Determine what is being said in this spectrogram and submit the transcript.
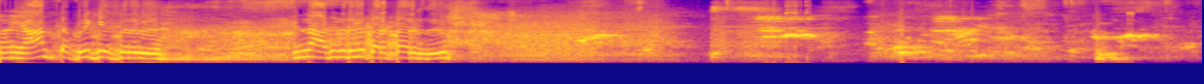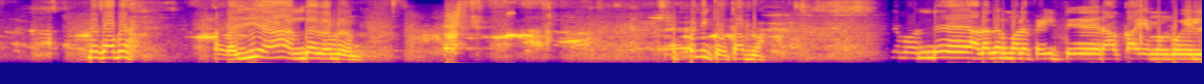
நான் யார்கிட்ட போய் கேட்கறது இல்ல அது கிடையாது கரெக்டா இருக்குது. சாப்பிடு. ஐயா அந்த சாப்பிடு. பண்ணிக்கோ சாப்பிடலாம் நம்ம வந்து அழகர் மலை போயிட்டு ராக்காயம்மன் கோயில்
